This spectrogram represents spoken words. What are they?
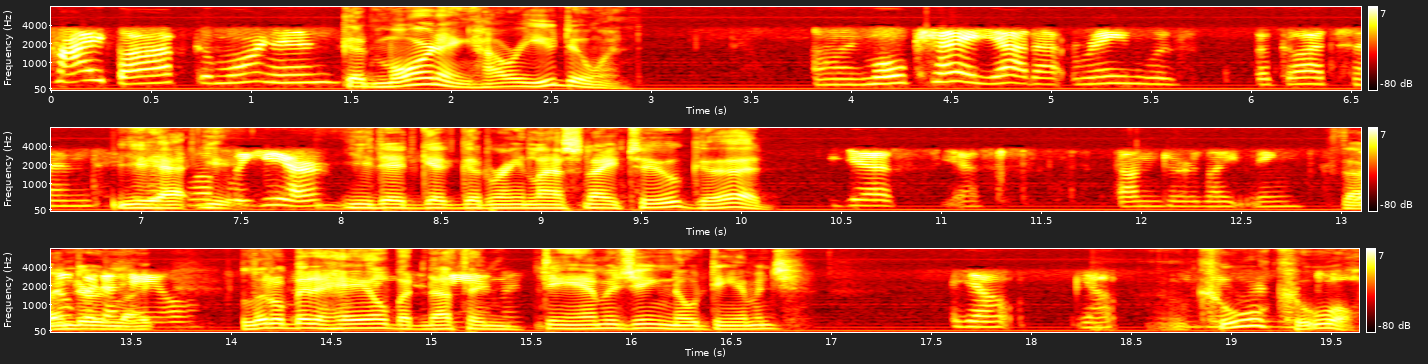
Hi, Bob. Good morning. Good morning. How are you doing? I'm okay. Yeah, that rain was a godsend. You had lovely you, here. You did get good rain last night too. Good. Yes, yes. Thunder, lightning, thunder, little bit li- of hail. A little bit of hail, but nothing Damage. damaging. No damage. Yep, yep. Cool, cool.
